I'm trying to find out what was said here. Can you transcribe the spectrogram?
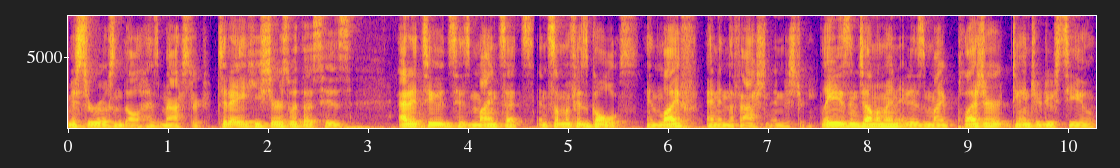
Mr. Rosenthal has mastered. Today, he shares with us his attitudes, his mindsets, and some of his goals in life and in the fashion industry. Ladies and gentlemen, it is my pleasure to introduce to you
